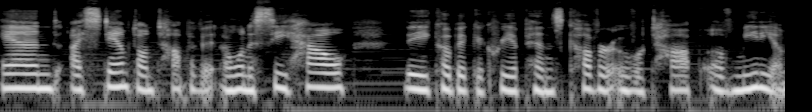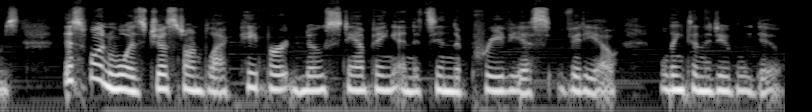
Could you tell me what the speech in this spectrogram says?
and I stamped on top of it. I want to see how the Copic Acrea pens cover over top of mediums. This one was just on black paper, no stamping, and it's in the previous video, linked in the doobly-doo.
